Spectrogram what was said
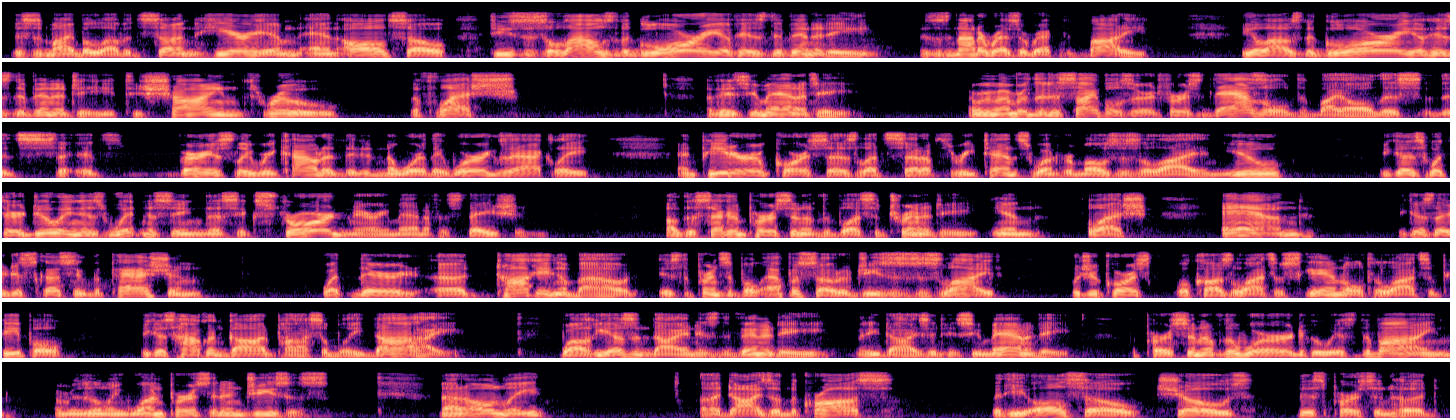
This is my beloved Son. Hear him. And also, Jesus allows the glory of his divinity. This is not a resurrected body. He allows the glory of his divinity to shine through the flesh of his humanity. And remember, the disciples are at first dazzled by all this. It's, it's variously recounted. They didn't know where they were exactly. And Peter, of course, says, Let's set up three tents one for Moses, Elijah, and you. Because what they're doing is witnessing this extraordinary manifestation of the second person of the Blessed Trinity in flesh. And because they're discussing the passion, what they're uh, talking about is the principal episode of Jesus' life, which of course will cause lots of scandal to lots of people because how can God possibly die? Well, he doesn't die in his divinity, but he dies in his humanity. The person of the Word, who is divine, and there's only one person in Jesus, not only uh, dies on the cross, but he also shows this personhood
